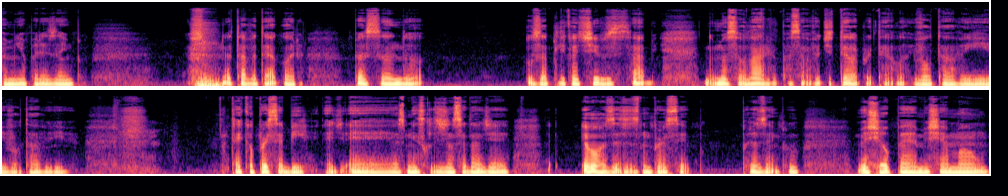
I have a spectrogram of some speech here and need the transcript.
A minha, por exemplo, eu tava até agora passando os aplicativos, sabe, do meu celular, eu passava de tela por tela e voltava e voltava e até que eu percebi. É, é, as minhas crises de ansiedade, eu às vezes não percebo. Por exemplo, mexer o pé, mexer a mão.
